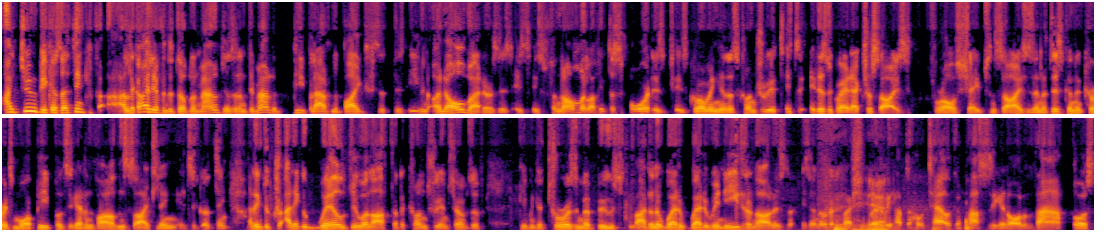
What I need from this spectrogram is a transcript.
I do because I think, uh, like, I live in the Dublin Mountains, and the amount of people out on the bikes, even in all weathers, is, is, is phenomenal. I think the sport is, is growing in this country. It, it's, it is a great exercise for all shapes and sizes, and if this can encourage more people to get involved in cycling, it's a good thing. I think the, I think it will do a lot for the country in terms of giving the tourism a boost. I don't know whether whether we need it or not is, is another question. yeah. Whether we have the hotel capacity and all of that. But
